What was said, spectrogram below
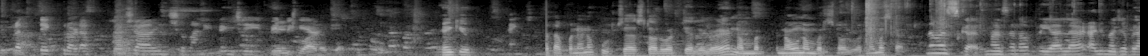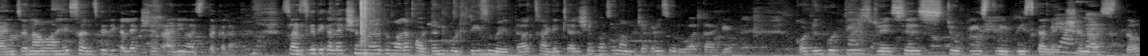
प्रत्येक प्रॉडक्टच्या हिशोबाने त्यांचे वेगवेगळे वाढत आहेत जाते. थँक्यू थँक्यू आता आपण आहे ना पुढच्या स्टॉलवरती आलेलो आहे. नंबर नऊ नंबर स्टॉलवर नमस्कार. नमस्कार. माझं नाव प्रिया लाड आणि माझ्या ब्रँडचं नाव आहे संस्कृती कलेक्शन आणि हस्तकला. संस्कृती कलेक्शनमध्ये तुम्हाला कॉटन कुर्तीज मिळतात. साडेचारशेपासून आमच्याकडे सुरुवात आहे. Cotton kurtis dresses two piece three piece collection असतं.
